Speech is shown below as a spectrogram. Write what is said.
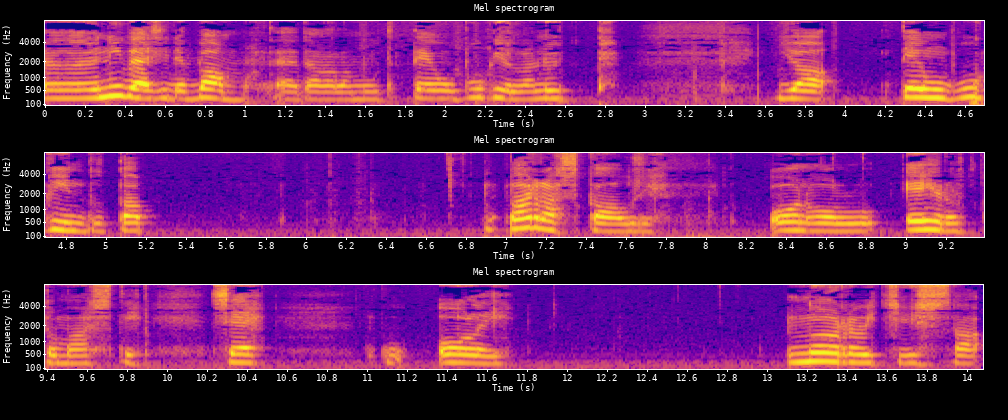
öö, niveä sinne vamma taitaa olla, mutta Teemu Pukilla nyt. Ja Teemu Pukin tota, paras kausi on ollut ehdottomasti se, kun oli Norwichissa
